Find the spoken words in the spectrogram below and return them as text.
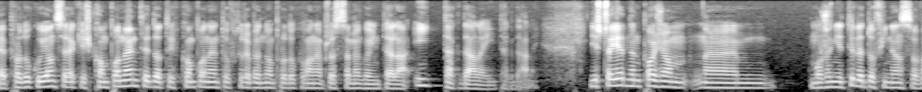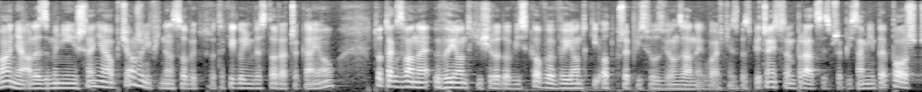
e, produkujące jakieś komponenty do tych komponentów, które będą produkowane przez samego Intela i tak dalej, i tak dalej. Jeszcze jeden poziom może nie tyle dofinansowania, ale zmniejszenia obciążeń finansowych, które takiego inwestora czekają, to tak zwane wyjątki środowiskowe, wyjątki od przepisów związanych właśnie z bezpieczeństwem pracy, z przepisami PPOSZ,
